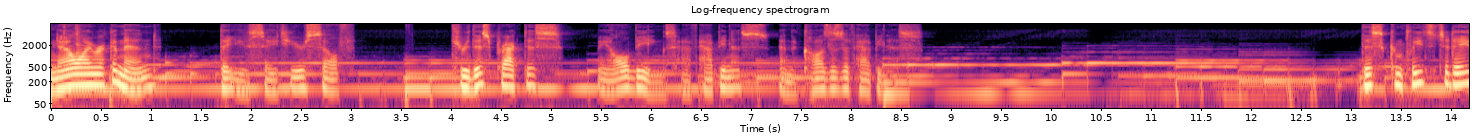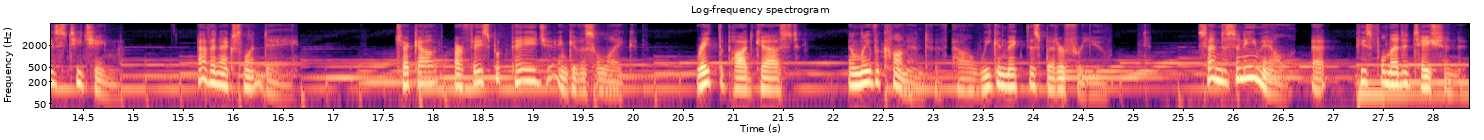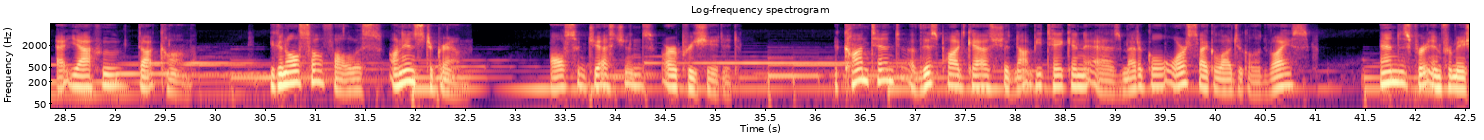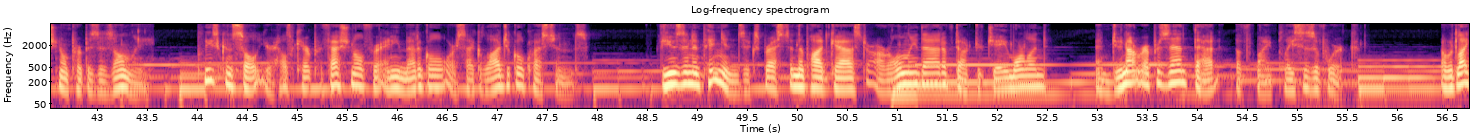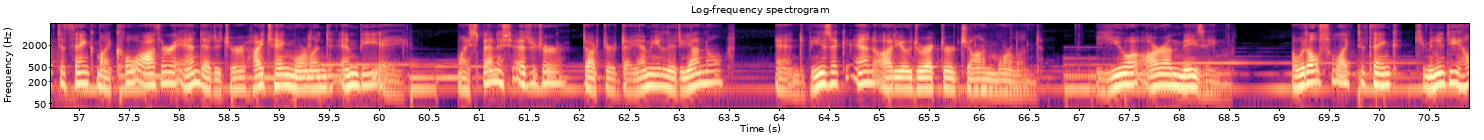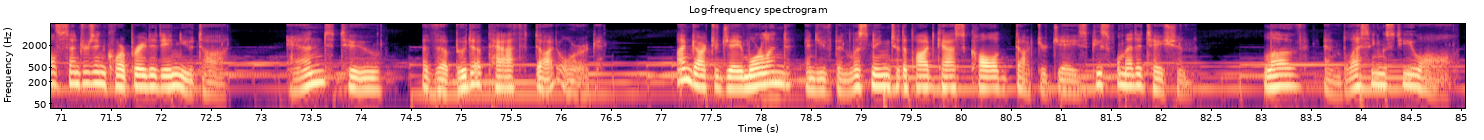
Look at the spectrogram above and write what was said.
Now I recommend that you say to yourself, through this practice, may all beings have happiness and the causes of happiness. This completes today's teaching. Have an excellent day. Check out our Facebook page and give us a like. Rate the podcast and leave a comment of how we can make this better for you. Send us an email at peacefulmeditation at yahoo.com. You can also follow us on Instagram. All suggestions are appreciated. The content of this podcast should not be taken as medical or psychological advice and is for informational purposes only. Please consult your healthcare professional for any medical or psychological questions. Views and opinions expressed in the podcast are only that of Dr. Jay Moreland and do not represent that of my places of work. I would like to thank my co author and editor, Haitang Moreland, MBA, my Spanish editor, Dr. Diami Liriano, and music and audio director, John Moreland. You are amazing. I would also like to thank Community Health Centers Incorporated in Utah and to thebuddhapath.org. I'm Dr. Jay Moreland, and you've been listening to the podcast called Dr. Jay's Peaceful Meditation. Love and blessings to you all.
